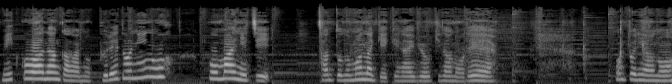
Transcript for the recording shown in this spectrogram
めいっ子はなんかあの、プレドニンをこう毎日ちゃんと飲まなきゃいけない病気なので、本当にあの、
